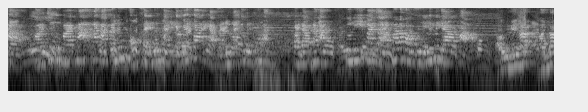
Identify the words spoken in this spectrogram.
ค่ะหมายชื่อมาคะนะคะ เป็นลูกของแสนลุงไทยกับแม่ฝ้ายค่ะ แสนลุงไทยก็เป็นายดำนะคะ ตัวนี้มาจากพระนครศรีอยุธยาค่ะเอาอย่างนี้ฮะหันหน้า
